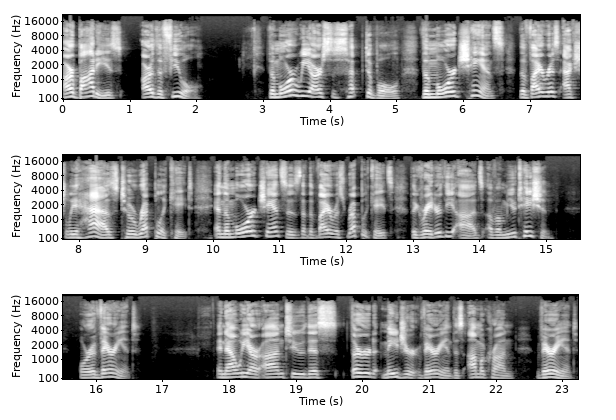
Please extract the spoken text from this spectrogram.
our bodies are the fuel. The more we are susceptible, the more chance the virus actually has to replicate. And the more chances that the virus replicates, the greater the odds of a mutation or a variant. And now we are on to this third major variant, this Omicron variant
